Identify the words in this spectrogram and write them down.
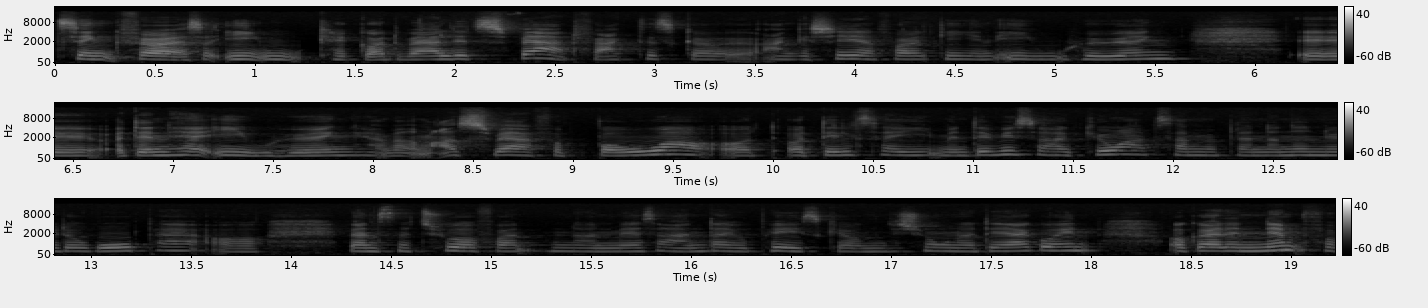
ting før, altså EU kan godt være lidt svært faktisk at engagere folk i en EU-høring. Øh, og den her EU-høring har været meget svær for borgere at, at deltage i, men det vi så har gjort sammen med blandt andet Nyt Europa og Verdens Naturfonden og en masse andre europæiske organisationer, det er at gå ind og gøre det nemt for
